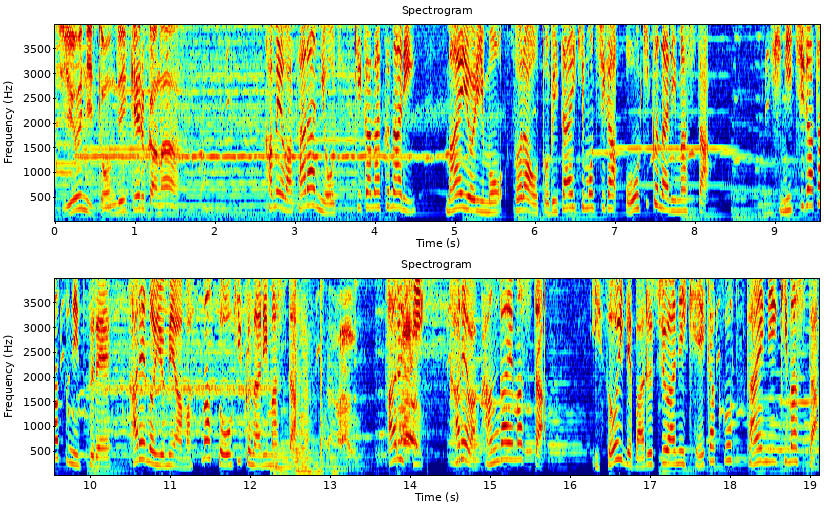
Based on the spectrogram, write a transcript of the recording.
自由に飛んでいけるかな。亀はさらに落ち着きがなくなり前よりも空を飛びたい気持ちが大きくなりました。日にちが経つにつれ彼の夢はますます大きくなりました。ある日彼は考えました。急いでバルチュアに計画を伝えに行きました。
